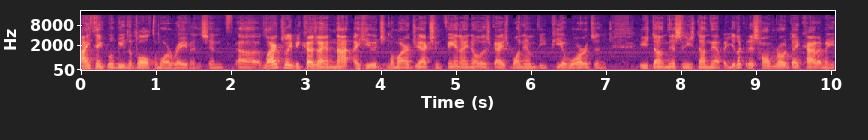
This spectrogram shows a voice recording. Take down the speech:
I think will be the Baltimore Ravens. And uh, largely because I am not a huge Lamar Jackson fan. I know this guy's won MVP awards and he's done this and he's done that. But you look at his home road dichotomy.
